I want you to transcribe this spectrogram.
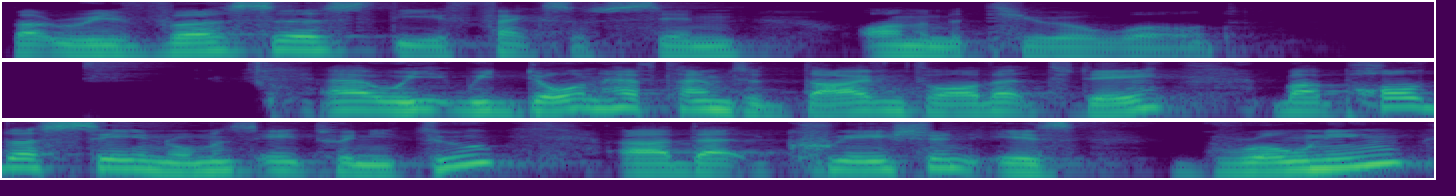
but reverses the effects of sin on the material world. Uh, we, we don't have time to dive into all that today, but Paul does say in Romans 8.22 uh, that creation is groaning,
